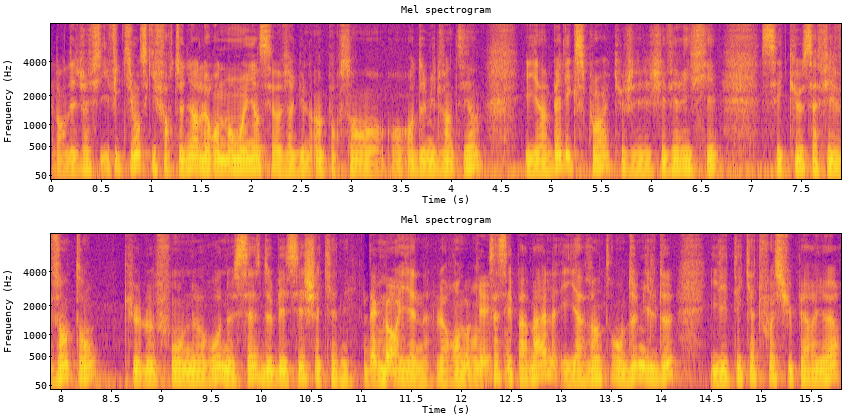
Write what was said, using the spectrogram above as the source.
Alors déjà, effectivement, ce qu'il faut retenir, le rendement moyen, c'est 1,1% en, en, 2021. Et il y a un bel exploit que j'ai vérifié, c'est que ça fait 20 ans que le fonds en euros ne cesse de baisser chaque année, en moyenne, le rendement. ça, c'est pas mal. il y a 20 ans, en 2002, il était quatre fois supérieur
